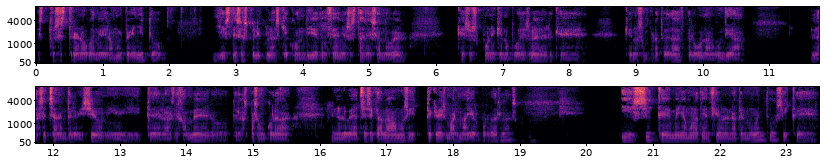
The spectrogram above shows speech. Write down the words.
esto se estrenó cuando yo era muy pequeñito y es de esas películas que con 10, 12 años estás deseando ver, que se supone que no puedes ver, que, que no son para tu edad, pero bueno, algún día las echan en televisión y, te las dejan ver o te las pasa un colega en el VHS que hablábamos y te crees más mayor por verlas. Y sí que me llamó la atención en aquel momento, sí que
